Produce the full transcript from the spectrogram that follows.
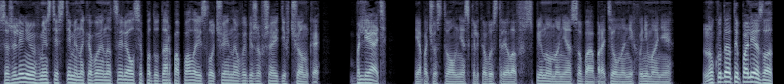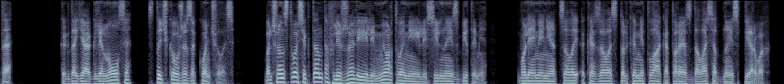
К сожалению, вместе с теми, на кого я нацелился, под удар попала и случайно выбежавшая девчонка. Блять! Я почувствовал несколько выстрелов в спину, но не особо обратил на них внимание. «Ну куда ты полезла-то?» Когда я оглянулся, стычка уже закончилась. Большинство сектантов лежали или мертвыми, или сильно избитыми. Более-менее целой оказалась только метла, которая сдалась одной из первых.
